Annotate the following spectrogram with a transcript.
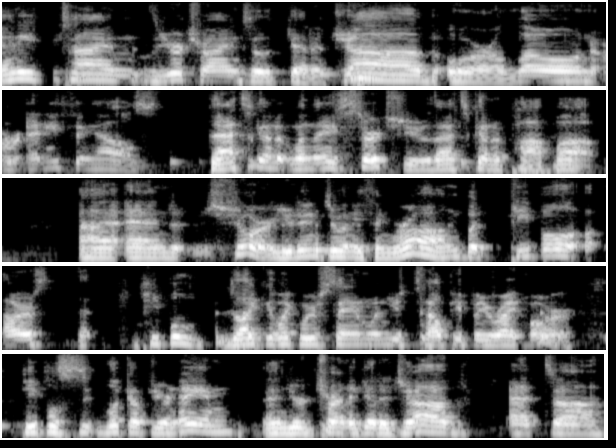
anytime you're trying to get a job or a loan or anything else, that's gonna when they search you, that's gonna pop up. Uh, and sure, you didn't do anything wrong, but people are people like like we were saying when you tell people you write horror, people look up your name and you're trying to get a job at uh,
